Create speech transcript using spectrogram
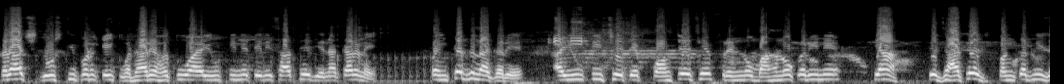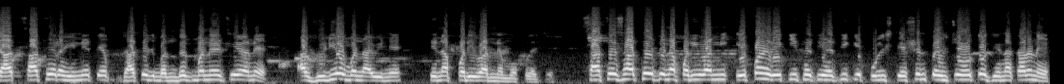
કદાચ દોસ્તી પણ કંઈક વધારે હતું આ યુવતીને તેની સાથે, જેના કારણે પંકજના ઘરે આ યુવતી છે તે પહોંચે છે ફ્રેન્ડનો બહાનો કરીને. ત્યાં તે જાતે જ પંકજની જાત સાથે રહીને તે જાતે જ બંધક બને છે અને આ વીડિયો બનાવીને તેના પરિવારને મોકલે છે. સાથે સાથે તેના પરિવારની એ પણ રેકી થતી હતી કે પોલીસ સ્ટેશન પહોંચ્યો હતો, જેના કારણે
